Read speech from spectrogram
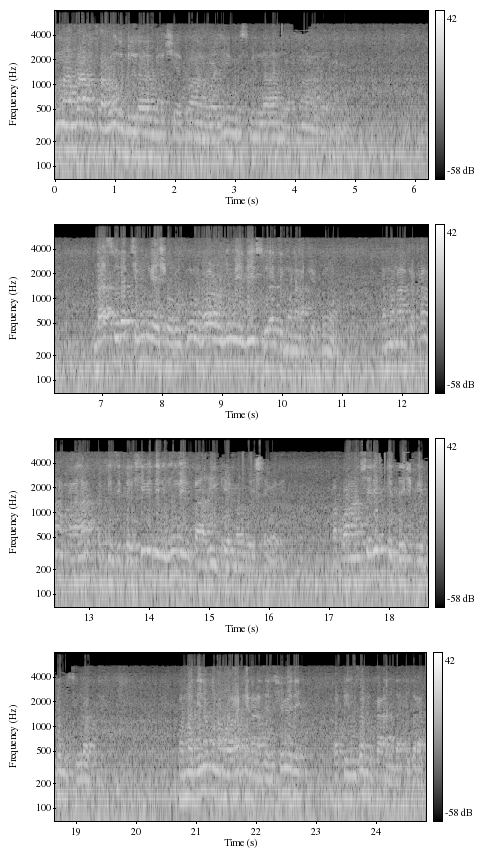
أما بعد فأعوذ بالله من الشيطان الرجيم بسم الله الرحمن الرحيم دا سورة چې موږ شروع کوو غواړو نوم یې دی سورة منافقون د منافقانو حالات پکې ذکر شوی دي نوم یې باغی کې موضوع شوی دی په قرآن شریف کې د شپږم سورة دی په مدینه منوره کې نازل شوی دی په پنځم کال د هجرت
